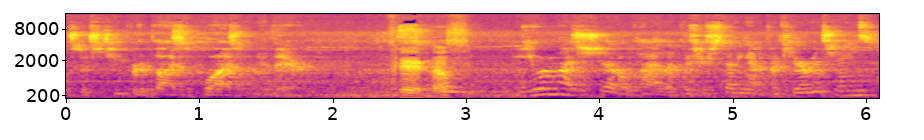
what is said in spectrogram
so it's cheaper to buy supplies when you're there. Fair enough. You're my shuttle pilot, but you're setting up procurement chains?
